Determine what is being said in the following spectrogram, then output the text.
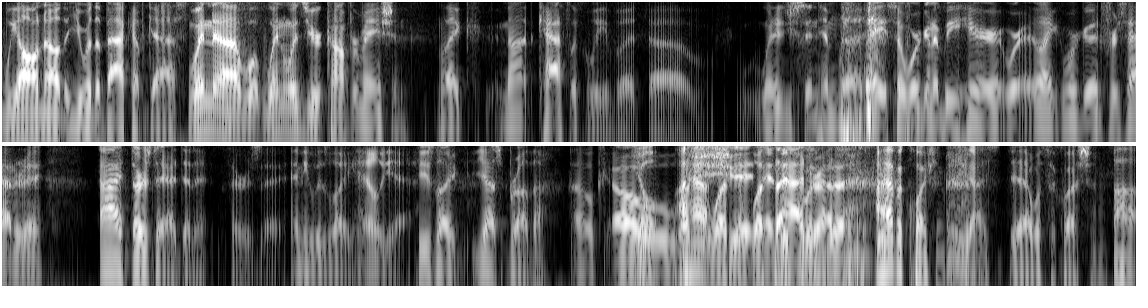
we all know that you were the backup guest. When uh, wh- when was your confirmation? Like not Catholically, but uh, when did you send him the hey? So we're gonna be here. We're like we're good for Saturday, I Thursday I did it. Thursday, and he was like, hell yeah. He's like, "Yes, brother." Okay. Oh, Yo, I what's, have- what's- shit. what's and the address? the I have a question for you guys. Yeah. What's the question? Uh,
